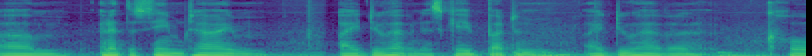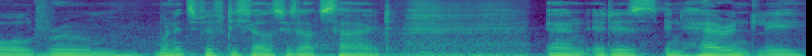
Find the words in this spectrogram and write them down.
Um, and at the same time, I do have an escape button. I do have a cold room when it's 50 Celsius outside. And it is inherently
